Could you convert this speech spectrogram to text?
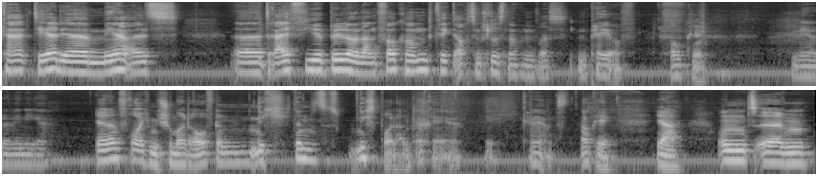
Charakter, der mehr als äh, drei, vier Bilder lang vorkommt, kriegt auch zum Schluss noch was, ein Payoff. Okay. Mehr oder weniger. Ja, dann freue ich mich schon mal drauf. Dann nicht, dann nicht spoilern. Okay, ja. Nee, keine Angst. Okay. Ja. Und ähm,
